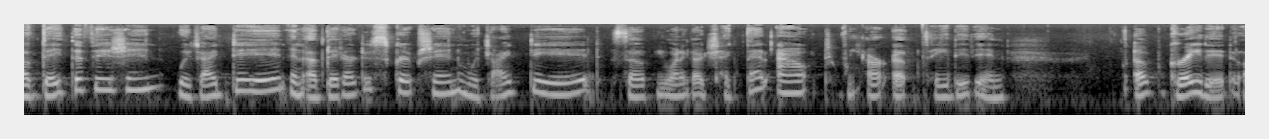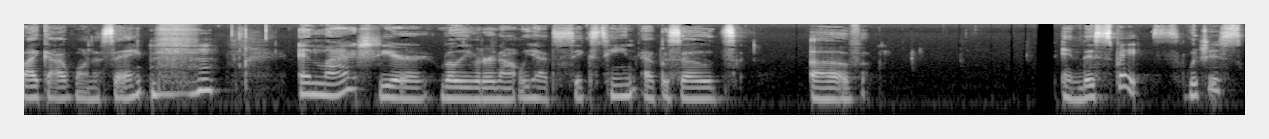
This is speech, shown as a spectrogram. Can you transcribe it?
update the vision, which I did, and update our description, which I did. So if you want to go check that out, we are updated and upgraded, like I want to say. and last year, believe it or not, we had 16 episodes of in this space, which is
